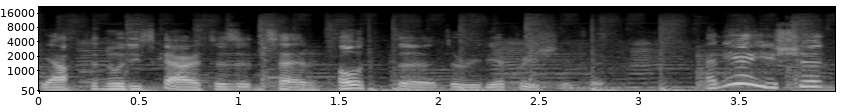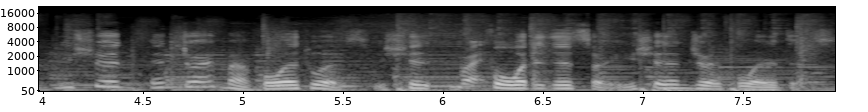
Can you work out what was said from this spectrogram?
You have to know these characters inside and out to, to really appreciate it. And yeah, you should you should enjoy it, man, for what it was. You should Right. for what it is. Sorry, you should enjoy it for what it is.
